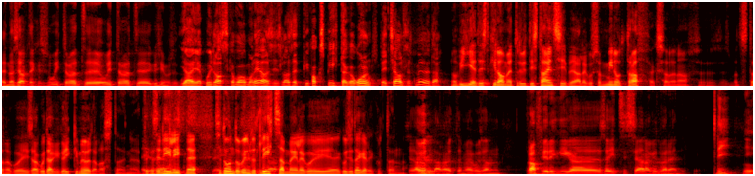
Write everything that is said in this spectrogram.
et noh, seal tekkis huvitavad, huvitavad küsimused. ja, ja kui laskevorm on hea, siis lasedki kaks pihta, aga kolm spetsiaalselt mööda. no viieteist kilomeetri distantsi peale, kus on minut trahv, eks ole, noh, selles mõttes ta nagu ei saa kuidagi kõiki mööda lasta, onju, et ega see nii lihtne, see tundub ilmselt lihtsam meile, kui, kui see tegelikult on. seda küll, aga ütleme, kui see on trahviringiga sõit, siis seal on küll variandid. Nii, nii.,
